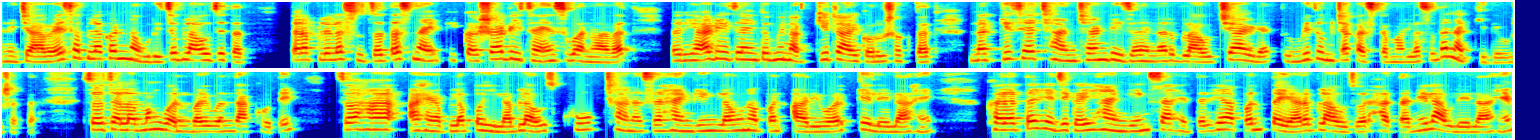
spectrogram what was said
आणि ज्यावेळेस आपल्याकडे नवरीचे ब्लाऊज येतात तर आपल्याला सुचतच नाही की कशा डिझाईन्स बनवाव्यात. तर ह्या डिझाईन तुम्ही नक्की ट्राय करू शकतात. नक्कीच या छान छान डिझायनर ब्लाऊजची आयडिया तुम्ही तुमच्या कस्टमरला सुद्धा नक्की देऊ शकता. सो चला मग वन बाय वन दाखवते. सो हा आहे आपला पहिला ब्लाऊज खूप छान असं हँगिंग लावून आपण आरी वर्क केलेला आहे. खरं तर हे जे काही हँगिंग्स आहेत तर हे आपण तयार ब्लाऊजवर हाताने लावलेलं आहे.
